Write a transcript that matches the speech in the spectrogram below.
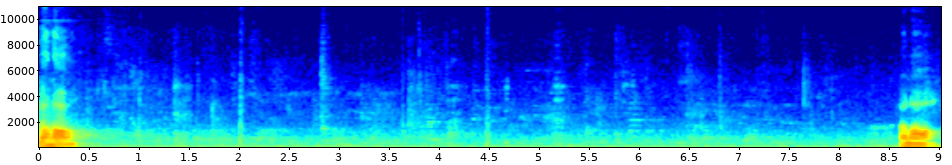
朗朗，朗朗，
